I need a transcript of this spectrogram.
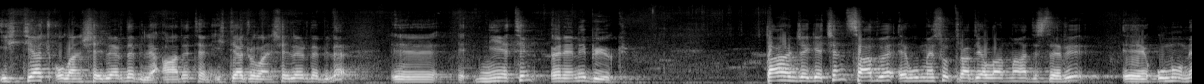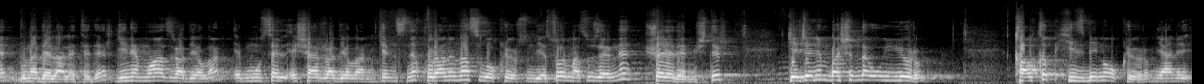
ihtiyaç olan şeylerde bile, adeten ihtiyaç olan şeylerde bile e, niyetin önemi büyük. Daha önce geçen Sa'd ve Ebu Mesud radıyallahu hadisleri e, umumen buna delalet eder. Yine Muaz radıyallahu anh, Ebu Musel Eşer radıyallahu anh kendisine Kur'an'ı nasıl okuyorsun diye sorması üzerine şöyle demiştir. Gecenin başında uyuyorum. Kalkıp hizbimi okuyorum. Yani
